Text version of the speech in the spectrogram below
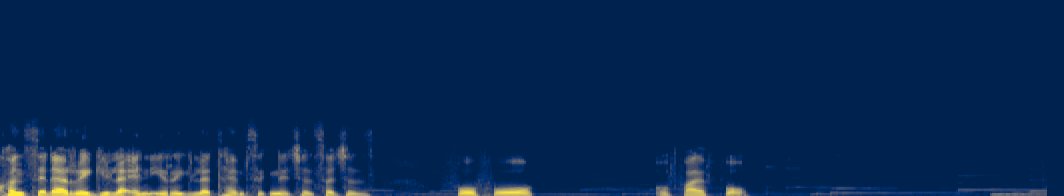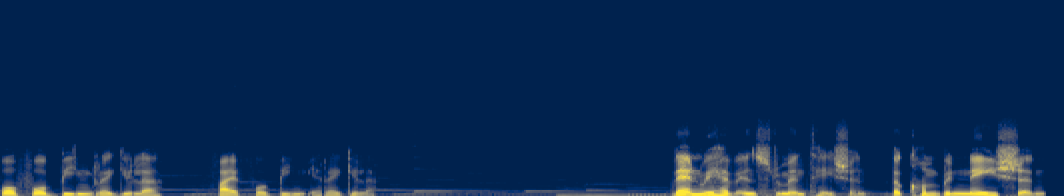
Consider regular and irregular time signatures such as 4-4 or 5-4. 4-4 being regular, 5-4 being irregular. Then we have instrumentation, the combination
